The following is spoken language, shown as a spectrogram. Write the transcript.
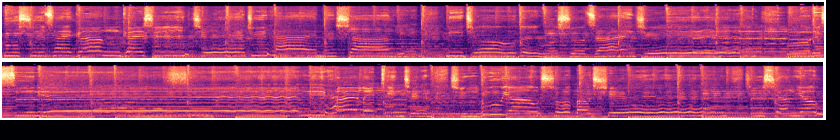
故事才刚开始，结局还没上演，你就对我说再见。我的思念，你还没听见？请不要说抱歉。只想要问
